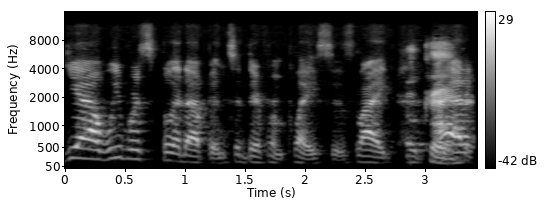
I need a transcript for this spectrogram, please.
yeah we were split up into different places. Like okay. I had a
